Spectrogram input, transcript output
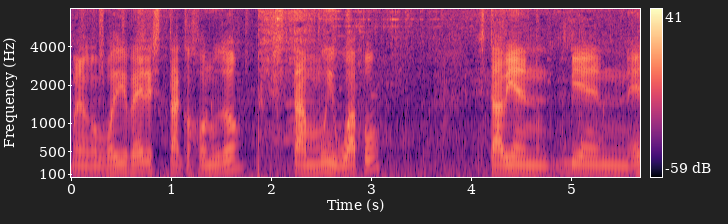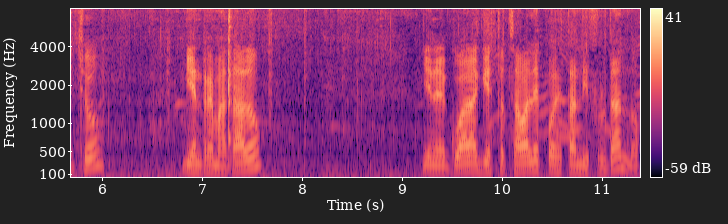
Bueno, como podéis ver está cojonudo, está muy guapo, está bien, bien hecho, bien rematado y en el cual aquí estos chavales pues están disfrutando.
